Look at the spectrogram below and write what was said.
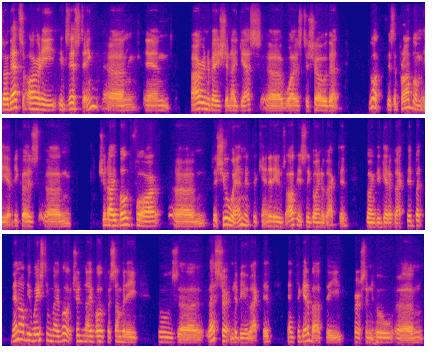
so that's already existing. Um, and our innovation, I guess, uh, was to show that, look, there's a problem here because um, should I vote for um, the shoe-in, the candidate who's obviously going elected, going to get elected, but then I'll be wasting my vote. Shouldn't I vote for somebody who's uh, less certain to be elected and forget about the person who um,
